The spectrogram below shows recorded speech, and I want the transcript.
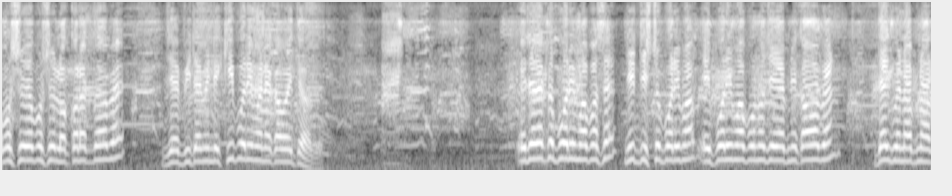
অবশ্যই অবশ্যই লক্ষ্য রাখতে হবে যে ভিটামিনটা কী পরিমাণে খাওয়াইতে হবে। এটার একটা পরিমাপ আছে, নির্দিষ্ট পরিমাপ। এই পরিমাপ অনুযায়ী আপনি খাওয়াবেন। দেখবেন আপনার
